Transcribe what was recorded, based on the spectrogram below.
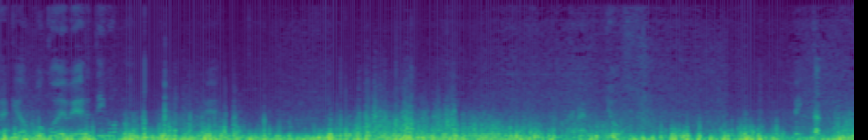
Me queda un poco de vértigo. Maravilloso. Espectacular.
